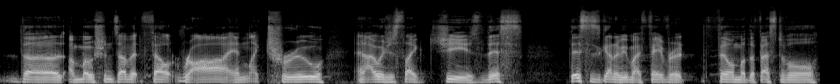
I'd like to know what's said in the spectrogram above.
The emotions of it felt raw and like true. And I was just like, geez, this this is going to be my favorite film of the festival.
